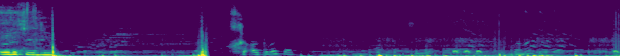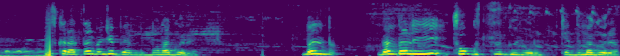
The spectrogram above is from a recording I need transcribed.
Öyle söyleyeyim. Arkadaşlar Kız karakter bence Berli bana göre. Ben ben Berli'yi çok güçsüz görüyorum kendime göre.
